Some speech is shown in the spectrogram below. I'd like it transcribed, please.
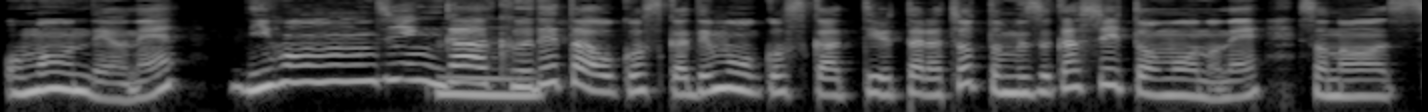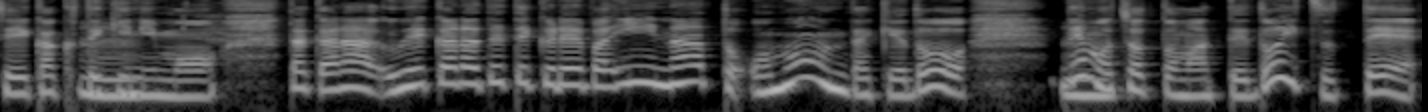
思うんだよね。日本人がクーデターを起こすかデモを起こすかって言ったらちょっと難しいと思うのね。その性格的にも。だから上から出てくればいいなと思うんだけど、でもちょっと待って、ドイツって、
